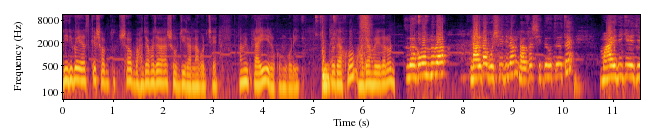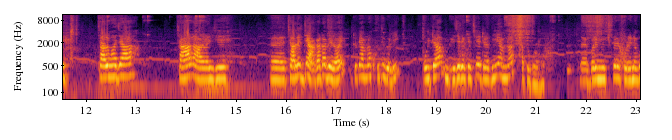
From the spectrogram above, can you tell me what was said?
দিদিভাই আজকে সব সব ভাজা ভাজা সবজি রান্না করছে। আমি প্রায়ই এরকম করি। তো দেখো, ভাজা হয়ে গেল। দেখো বন্ধুরা, ডালটা বসিয়ে দিলাম। ডালটা সিদ্ধ হতে হতে মা এদিকে যে চাল ভাজা, চাল আর এই যে চালের যে আগাটা বেরোয়, ওটাকে আমরা খুঁতি বলি, ওইটা ভেজে রেখেছে, এটা দিয়ে আমরা ছাতু করব। একবারে মিক্সারে করে নেব।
